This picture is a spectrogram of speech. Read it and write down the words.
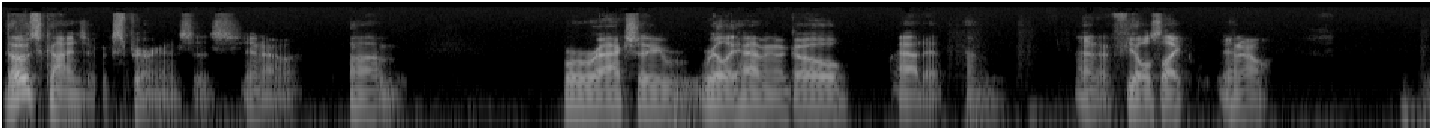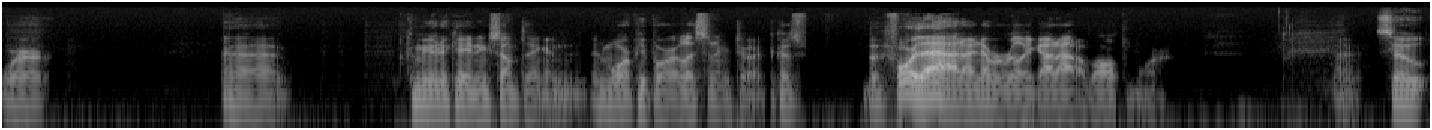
those kinds of experiences, you know, um, where we're actually really having a go at it, and and it feels like you know we're uh, communicating something, and, and more people are listening to it. Because before that, I never really got out of Baltimore. So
